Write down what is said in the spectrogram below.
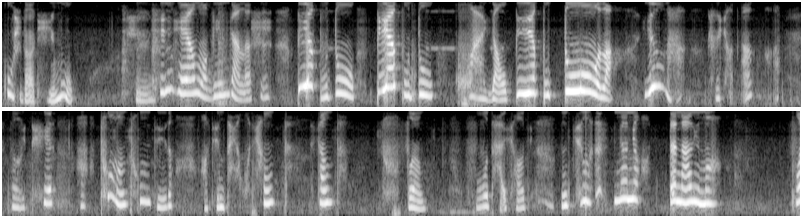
故事的题目是。今天我给你讲的是憋不住，憋不住，快要憋不住了。英男是个小男孩，有一天啊，匆忙匆急的跑进百货商商台问服务台小姐：“你请问尿尿在哪里吗？”喂，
